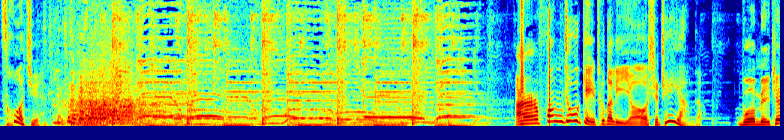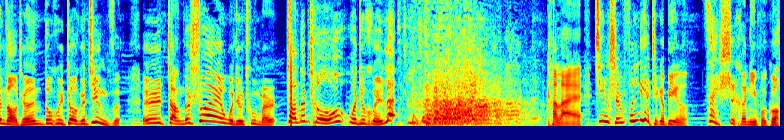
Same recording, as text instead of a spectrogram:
错觉。而方舟给出的理由是这样的：我每天早晨都会照个镜子，呃，长得帅我就出门，长得丑我就回来。看来精神分裂这个病再适合你不过。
